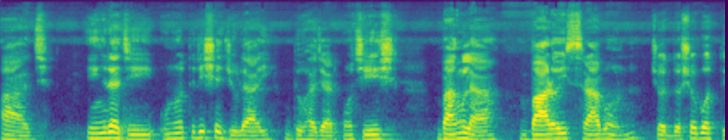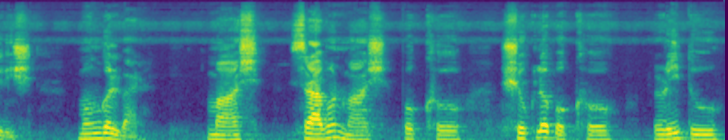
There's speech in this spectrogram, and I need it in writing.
আজ ইংরাজি উনত্রিশে জুলাই দু হাজার পঁচিশ, বাংলা বারোই শ্রাবণ চোদ্দোশো বত্রিশ, মঙ্গলবার, মাস শ্রাবণ মাস পক্ষ, শুক্লপক্ষ, ঋতু,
